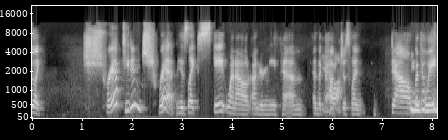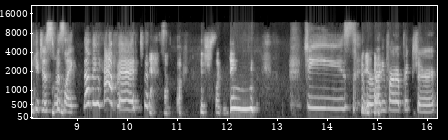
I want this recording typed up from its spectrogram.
like tripped. He didn't trip. His like skate went out underneath him, and the Yeah. cup just went down. But the way he just was like, nothing happened. It's just like ding. Jeez, we're ready for our picture.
